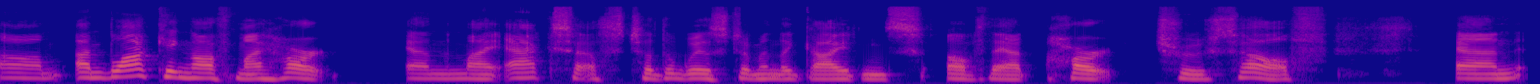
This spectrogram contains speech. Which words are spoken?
um, I'm blocking off my heart and my access to the wisdom and the guidance of that heart true self. And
